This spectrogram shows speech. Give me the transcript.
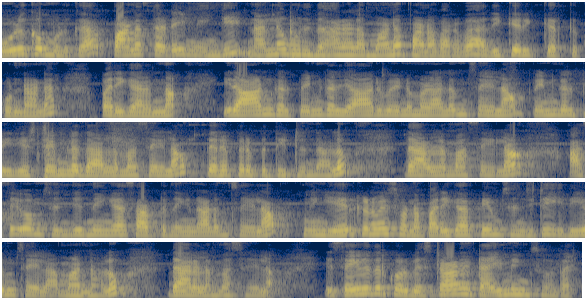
முழுக்க முழுக்க பணத்தடை நீங்கி நல்ல ஒரு தாராளமான பணவரவை அதிகரிக்கிறதுக்கு உண்டான பரிகாரம் தான். இது ஆண்கள் பெண்கள் யார் வேணுமானாலும் செய்யலாம். பெண்கள் பீரியட்ஸ் டைமில் தாராளமாக செய்யலாம். பிறப்பிறப்பு தீட்டு இருந்தாலும் தாராளமாக செய்யலாம். அசைவம் செஞ்சுருந்தீங்க சாப்பிட்டுருந்தீங்கனாலும் செய்யலாம். நீங்கள் ஏற்கனவே சொன்ன பரிகாரத்தையும் செஞ்சுட்டு இதையும் செய்யலாமான்னாலும் தாராளமாக செய்யலாம். இது செய்வதற்கு ஒரு பெஸ்ட்டான டைமிங் சொல்கிறேன்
